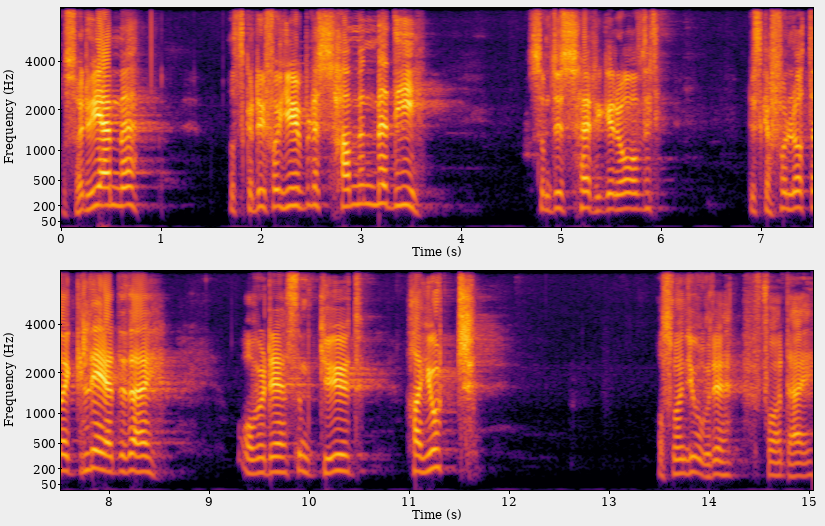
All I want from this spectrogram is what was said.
Og så er du hjemme, og skal du få juble sammen med de som du sørger over. Du skal få lov til å glede deg over det som Gud har gjort og som han gjorde for deg.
